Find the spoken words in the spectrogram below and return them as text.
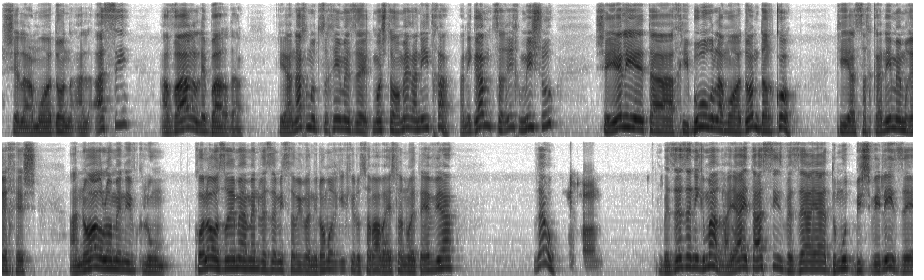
של המועדון על אסי, עבר לברדה. כי אנחנו צריכים איזה, כמו שאתה אומר, אני איתך. אני גם צריך מישהו שיהיה לי את החיבור למועדון דרכו. כי השחקנים הם רכש, הנוער לא מניב כלום, כל העוזרי מאמן וזה מסביב, אני לא מרגיש כאילו סבבה, יש לנו את אביה, זהו. נכון. בזה זה נגמר, היה את אסי וזה היה דמות בשבילי, זה...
